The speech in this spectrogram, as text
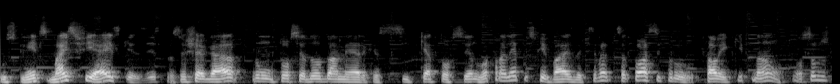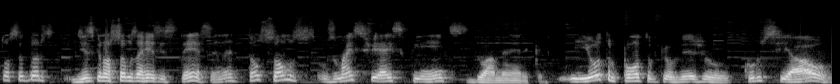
os clientes mais fiéis que existem. Você chegar para um torcedor do América, se quer torcer, não vou falar nem para os rivais daqui, você, vai, você torce para tal equipe? Não. Nós somos os torcedores. Dizem que nós somos a resistência, né? Então somos os mais fiéis clientes do América. E outro ponto que eu vejo crucial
